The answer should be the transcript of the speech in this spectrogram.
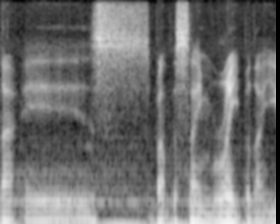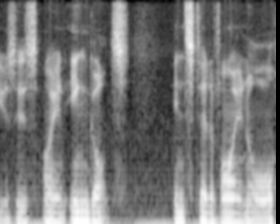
That is about the same rate, but that uses iron ingots instead of iron ore.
